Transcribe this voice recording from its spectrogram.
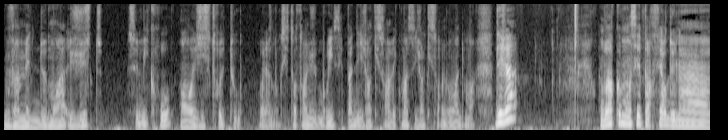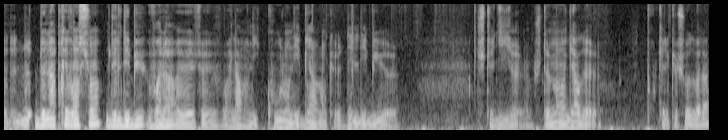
ou 20 mètres de moi, juste ce micro enregistre tout. Voilà, donc si tu entends du bruit, c'est pas des gens qui sont avec moi, c'est des gens qui sont loin de moi. Déjà, on va commencer par faire de la, de, la prévention dès le début. Voilà, euh, voilà, on est cool, on est bien, donc euh, dès le début, euh, je te dis, je te mets en garde pour quelque chose. Voilà.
